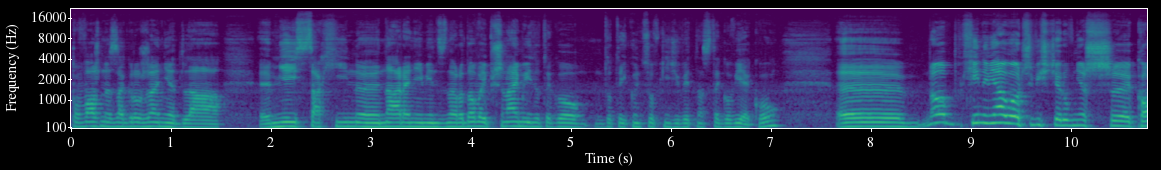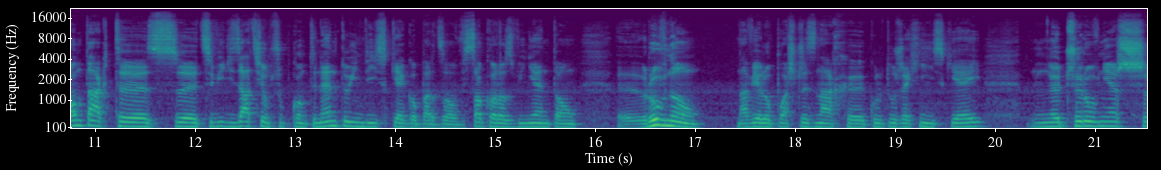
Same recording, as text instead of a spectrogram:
poważne zagrożenie dla e, miejsca Chin na arenie międzynarodowej, przynajmniej do, tego, do tej końcówki XIX wieku. No, Chiny miały oczywiście również kontakt z cywilizacją subkontynentu indyjskiego, bardzo wysoko rozwiniętą, równą na wielu płaszczyznach kulturze chińskiej czy również e,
